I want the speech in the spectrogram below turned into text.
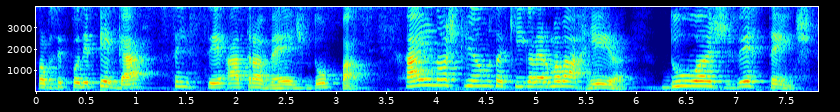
para você poder pegar sem ser através do passe. Aí nós criamos aqui, galera, uma barreira, duas vertentes.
